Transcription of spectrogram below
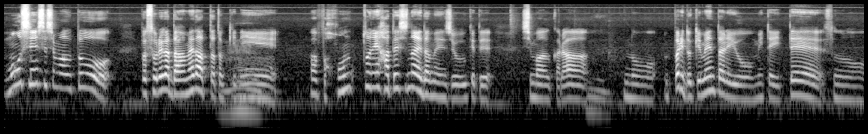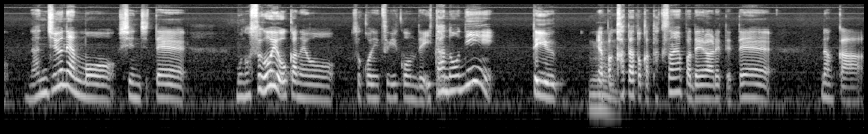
盲信してしまうとやっぱそれがダメだった時に、やっぱ本当に果てしないダメージを受けてしまうから、うん。あのやっぱりドキュメンタリーを見ていてその何十年も信じてものすごいお金をそこにつぎ込んでいたのにっていうやっぱ方とかたくさんやっぱ出られててなんか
